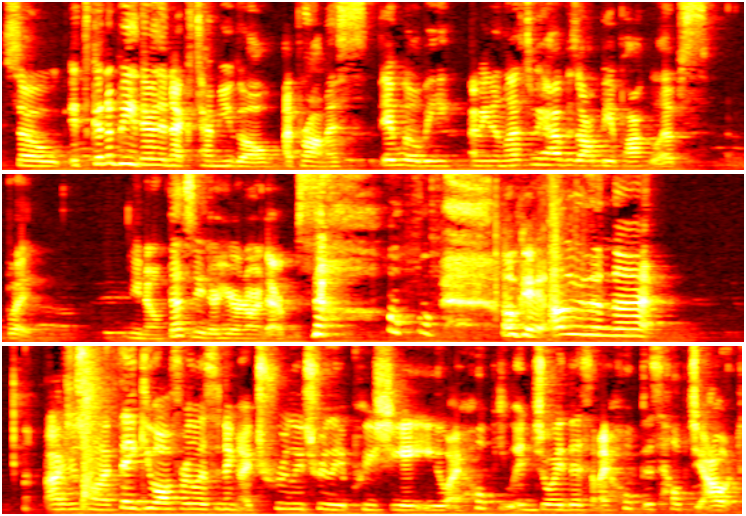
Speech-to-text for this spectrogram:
So it's going to be there the next time you go. I promise. It will be. I mean, unless we have a zombie apocalypse, but you know, that's neither here nor there. So, okay, other than that, I just want to thank you all for listening. I truly, truly appreciate you. I hope you enjoyed this and I hope this helped you out.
